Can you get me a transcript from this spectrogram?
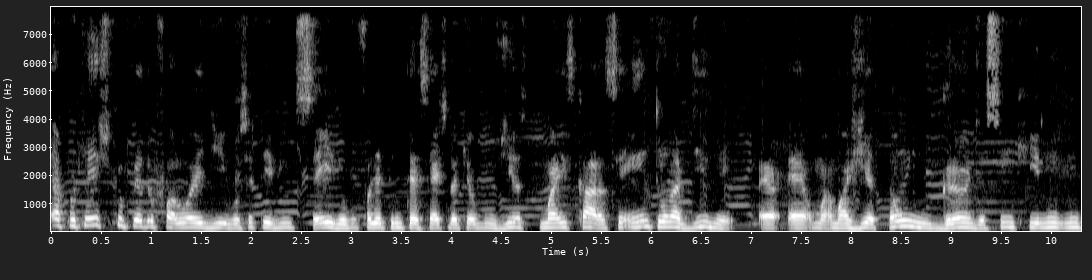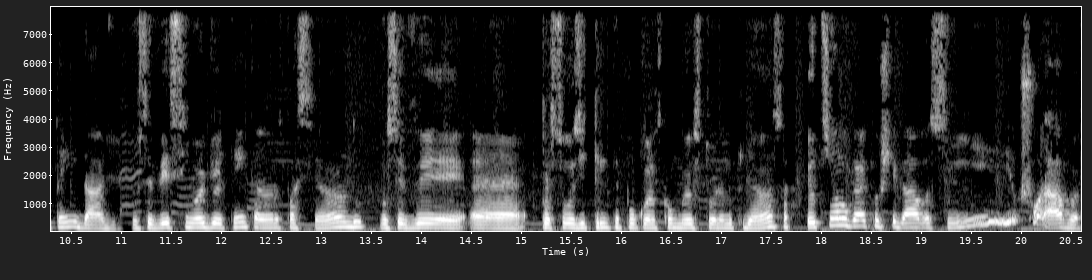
É, porque isso que o Pedro falou aí de você ter 26, eu vou fazer 37 daqui a alguns dias, mas, cara, você entrou na Disney, é, é uma magia tão grande assim que não, não tem idade. Você vê senhor de 80 anos passeando, você vê é, pessoas de 30 e pouco anos como eu se tornando criança. Eu tinha um lugar que eu chegava assim e eu chorava,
